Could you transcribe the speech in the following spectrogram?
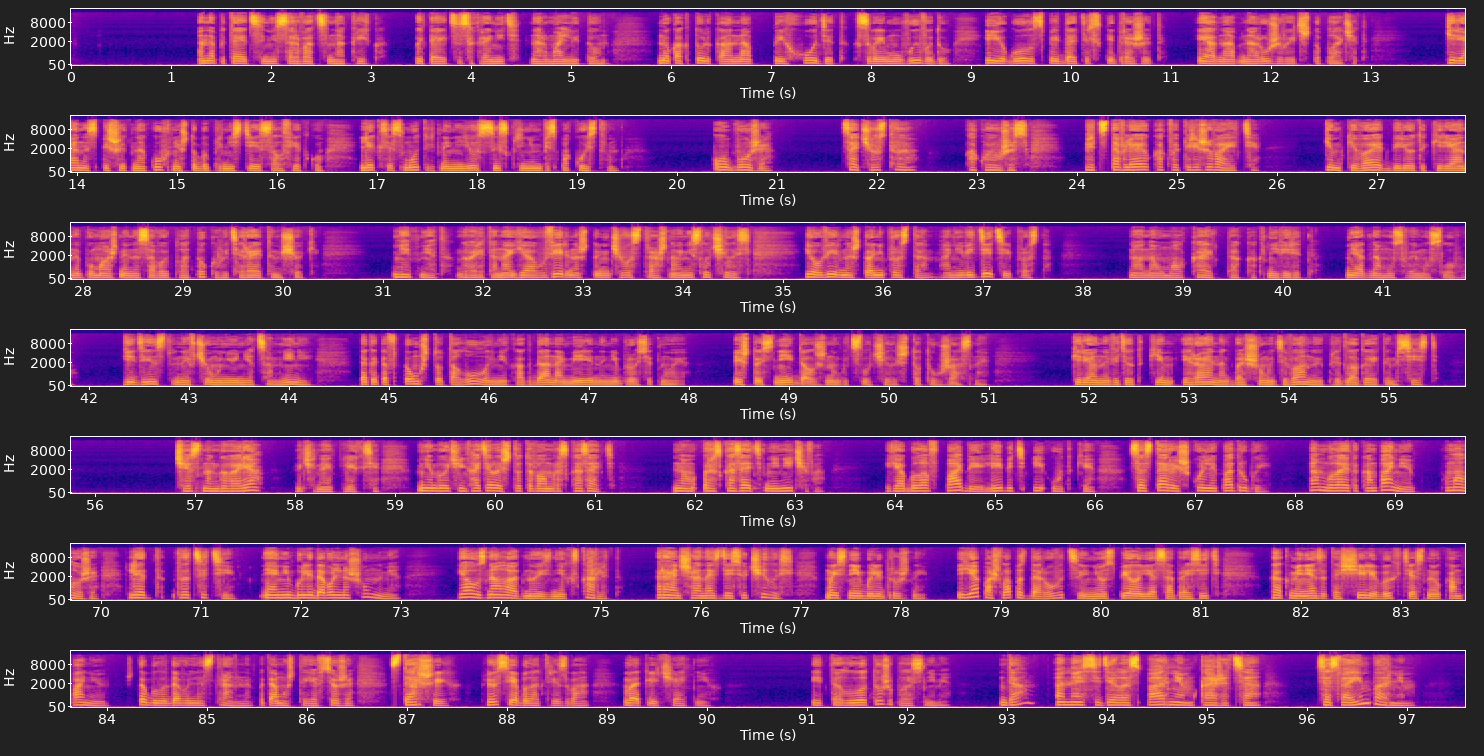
Она пытается не сорваться на крик, пытается сохранить нормальный тон, но как только она приходит к своему выводу, ее голос предательски дрожит, и она обнаруживает, что плачет. Кириана спешит на кухню, чтобы принести ей салфетку. Лекси смотрит на нее с искренним беспокойством. О, боже. Сочувствую. Какой ужас. Представляю, как вы переживаете. Ким кивает, берет у Кирианы бумажный носовой платок и вытирает им щеки. Нет-нет, говорит она. Я уверена, что ничего страшного не случилось. Я уверена, что они просто, они ведь дети и просто. Но она умолкает, так как не верит ни одному своему слову. Единственное, в чем у нее нет сомнений, так это в том, что Талула никогда намеренно не бросит Ноя, и что с ней должно быть случилось что-то ужасное. Кириана ведет Ким и Райана к большому дивану и предлагает им сесть. Честно говоря, начинает Лекси, мне бы очень хотелось что-то вам рассказать, но рассказать мне нечего. Я была в пабе Лебедь и утки со старой школьной подругой. Там была эта компания помоложе, лет двадцати и они были довольно шумными. Я узнала одну из них, Скарлетт. Раньше она здесь училась, мы с ней были дружны. И я пошла поздороваться, и не успела я сообразить, как меня затащили в их тесную компанию, что было довольно странно, потому что я все же старше их, плюс я была трезва, в отличие от них. И Талула тоже была с ними. Да, она сидела с парнем, кажется, со своим парнем.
